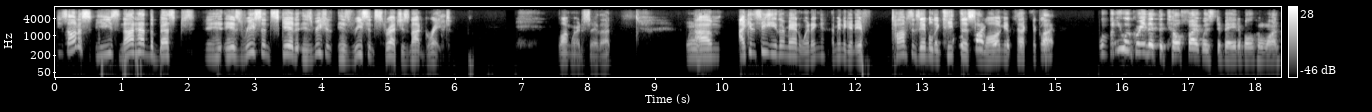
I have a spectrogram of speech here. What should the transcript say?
He's honest. He's not had the best. His recent skid, his recent his recent stretch is not great. Long way to say that. Mm. Um, I can see either man winning. I mean, again, if Thompson's able to The keep this long and technical, fight. Would you agree that the Till fight was debatable? Who won?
